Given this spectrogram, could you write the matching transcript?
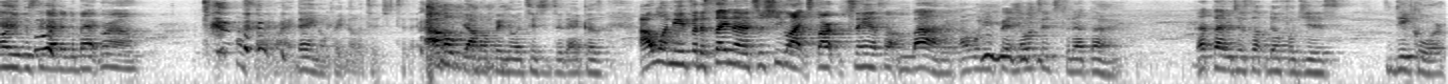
Oh, you can see that in the background. That's all right. They ain't gonna pay no attention to that. I hope y'all don't pay no attention to that because I wasn't even finna say nothing until she like start saying something about it. I wouldn't even pay no attention to that thing. That thing just up there for just decor.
